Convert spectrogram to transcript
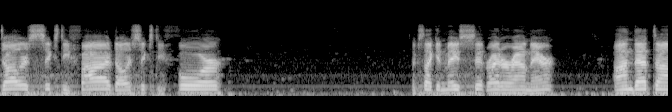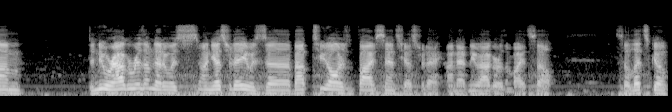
dollar sixty-five, dollar sixty-four. Looks like it may sit right around there. On that um, the newer algorithm that it was on yesterday, it was uh, about $2.05 yesterday on that new algorithm by itself. So let's go.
